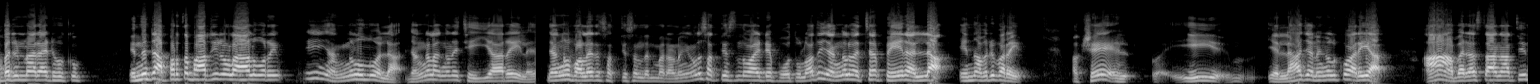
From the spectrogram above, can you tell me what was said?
അപരന്മാരായിട്ട് വെക്കും. എന്നിട്ട് അപ്പുറത്തെ പാർട്ടിയിലുള്ള ആൾ പറയും ഈ ഞങ്ങളൊന്നുമല്ല. ഞങ്ങൾ അങ്ങനെ ചെയ്യാറേ ഇല്ല. ഞങ്ങൾ വളരെ സത്യസന്ധന്മാരാണ്. ഞങ്ങൾ സത്യസന്ധമായിട്ടേ പോകത്തുള്ളൂ. അത് ഞങ്ങൾ വെച്ച പേരല്ല എന്ന് അവർ പറയും. പക്ഷേ ഈ എല്ലാ ജനങ്ങൾക്കും അറിയാം. ആ അപര സ്ഥാനാർത്ഥിയെ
